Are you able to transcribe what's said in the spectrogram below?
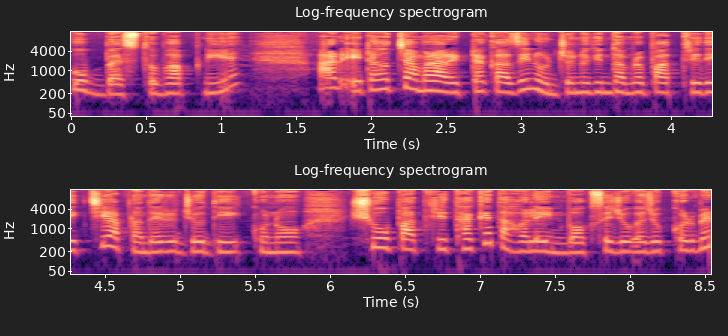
খুব ব্যস্ত ভাব নিয়ে। আর এটা হচ্ছে আমার আরেকটা কাজিন ওর জন্য কিন্তু আমরা পাত্রী দেখছি। আপনাদের যদি কোনো সুপাত্রী থাকে তাহলে ইনবক্সে যোগাযোগ করবেন।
